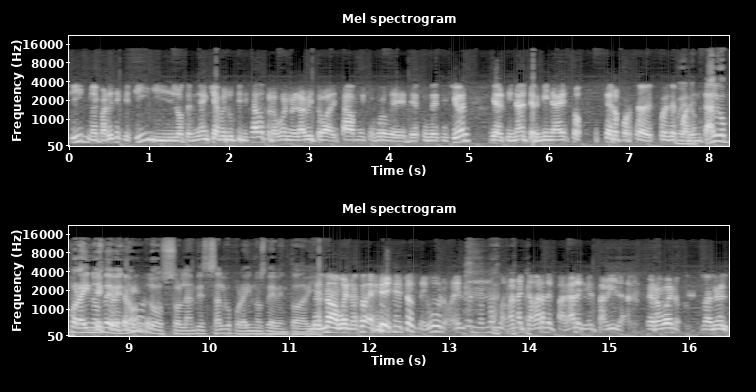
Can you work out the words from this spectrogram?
Sí, me parece que sí, y lo tendrían que haber utilizado, pero bueno, el árbitro estaba muy seguro de, de su decisión y al final termina esto 0 por 0 después de Bueno, 40. algo por ahí nos de deben, ¿no? 40 minutos. Los holandeses, algo por ahí nos deben todavía. No, bueno, eso, eso seguro, eso no nos la van a acabar de pagar en esta vida. Pero bueno, Manuel,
